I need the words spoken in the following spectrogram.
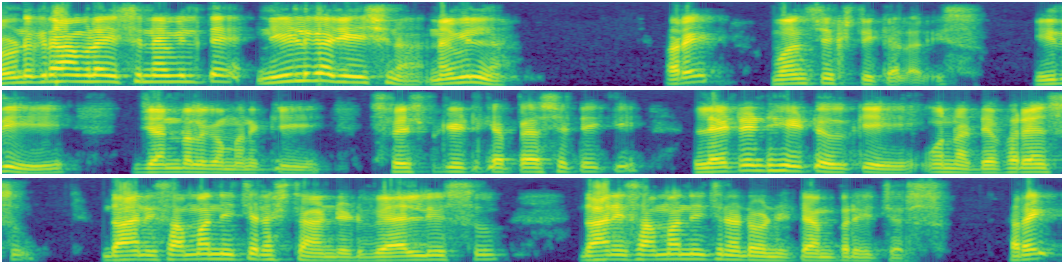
రెండు గ్రాముల ఐస్ నవిలితే నీళ్ళుగా చేసిన నవిలిన. Right one sixty calories. ఇది జనరల్గా మనకి స్పెసిఫిక్ హీట్ కెపాసిటీకి లెటెంట్ హీట్కి ఉన్న డిఫరెన్స్. దానికి సంబంధించిన స్టాండర్డ్ వాల్యూస్. దానికి సంబంధించినటువంటి టెంపరేచర్స్. రైట్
